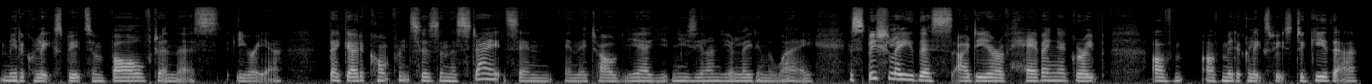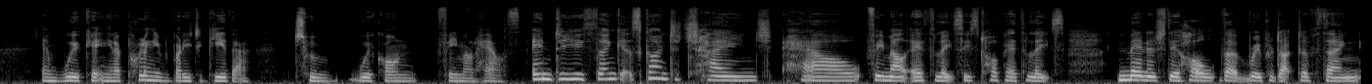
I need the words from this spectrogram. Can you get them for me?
medical experts involved in this area, they go to conferences in the states and and they're told, yeah, New Zealand, you're leading the way. Especially this idea of having a group of of medical experts together and working, you know, pulling everybody together to work on female health. And do you think it's going to change how female athletes, these top athletes, manage their whole the reproductive thing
